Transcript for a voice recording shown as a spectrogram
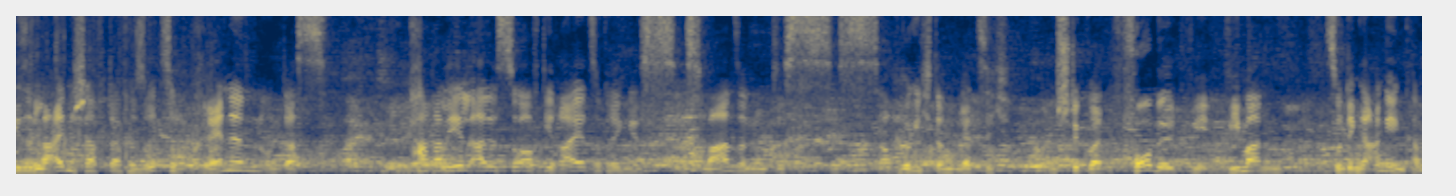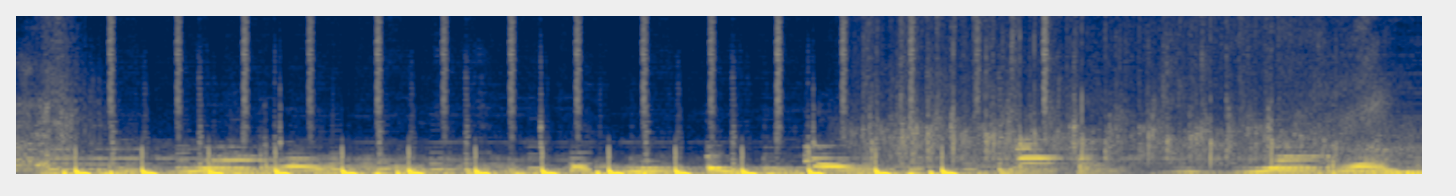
Diese Leidenschaft dafür so zu brennen und das parallel alles so auf die Reihe zu kriegen, ist, ist Wahnsinn. Und das ist auch wirklich dann letztlich ein Stück weit Vorbild, wie, wie man so Dinge angehen kann. Yeah.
